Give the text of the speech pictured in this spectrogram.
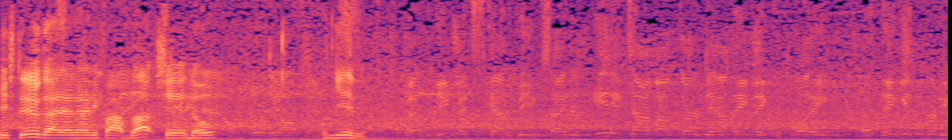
He still got that 95 block shed though. Forget it. Well, the defense has got to be excited. Anytime on third down they make the play, uh, they get pretty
